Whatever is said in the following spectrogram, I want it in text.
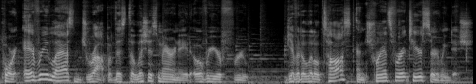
Pour every last drop of this delicious marinade over your fruit. Give it a little toss and transfer it to your serving dish.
